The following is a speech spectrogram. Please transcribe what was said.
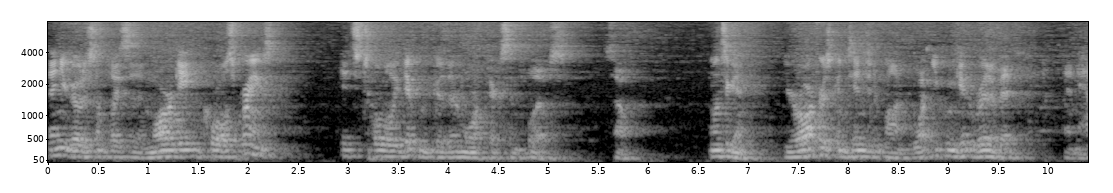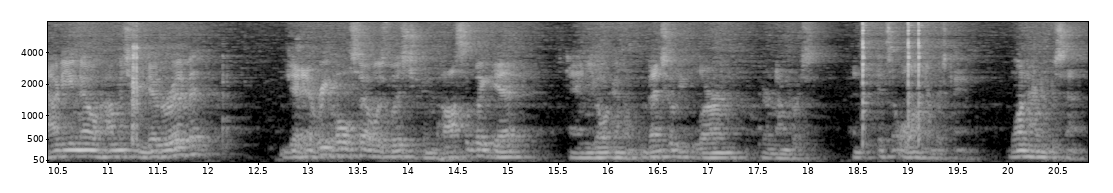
Then you go to some places in Margate and Coral Springs, it's totally different because they're more fix and flips. So, once again, your offer is contingent upon what you can get rid of it, and how do you know how much you can get rid of it? Get every wholesaler's list you can possibly get, and you're going to eventually learn your numbers. And it's all a numbers game, 100%.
